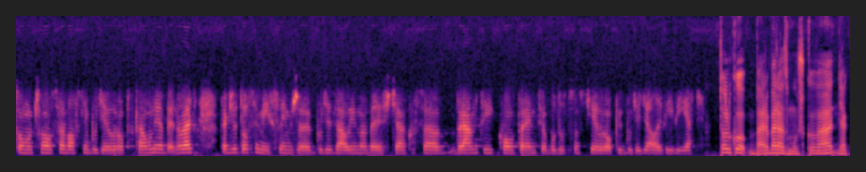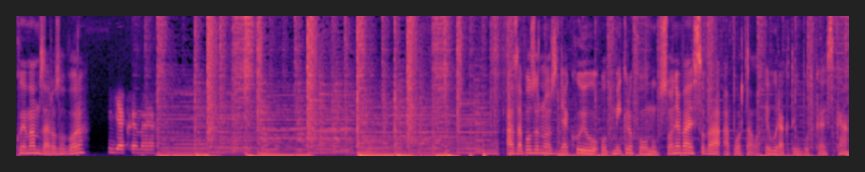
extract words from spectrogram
tomu, čo sa vlastne bude Európska únia venovať. Takže to si myslím, že bude zaujímavé ešte, ako sa v rámci konferencie o budúcnosti Európy bude ďalej vyvíjať. Toľko Barbara Zmušková, ďakujem vám za rozhovor. Ďakujeme. A za pozornosť ďakujú od mikrofónu Sonja Vajsová a portál euraktiv.sk.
